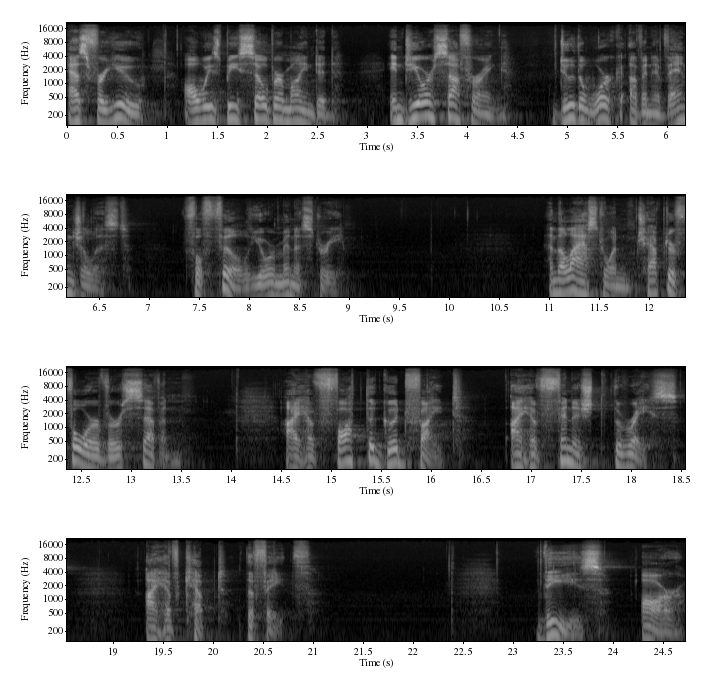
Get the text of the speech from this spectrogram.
As for you, Always be sober minded, endure suffering, do the work of an evangelist, fulfill your ministry. And the last one, chapter 4, verse 7 I have fought the good fight, I have finished the race, I have kept the faith. These are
